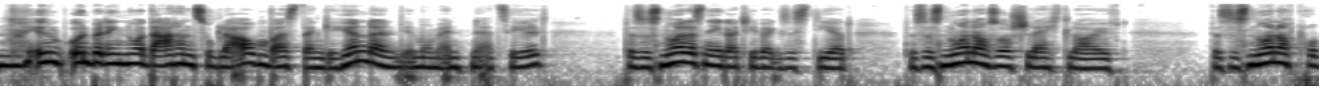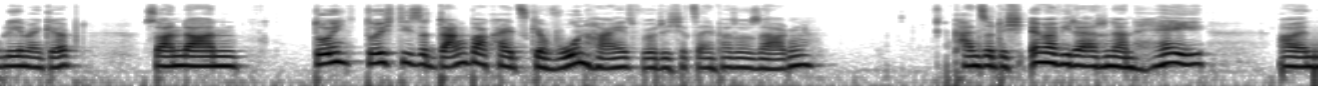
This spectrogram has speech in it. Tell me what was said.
unbedingt nur daran zu glauben, was dein Gehirn dann in den Momenten erzählt, dass es nur das Negative existiert, dass es nur noch so schlecht läuft, dass es nur noch Probleme gibt, sondern durch, durch diese Dankbarkeitsgewohnheit, würde ich jetzt einfach so sagen, kannst du dich immer wieder erinnern, hey, aber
